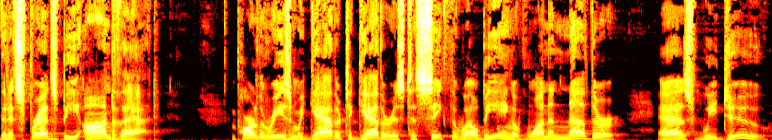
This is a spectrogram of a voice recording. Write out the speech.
that it spreads beyond that. And part of the reason we gather together is to seek the well being of one another as we do.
